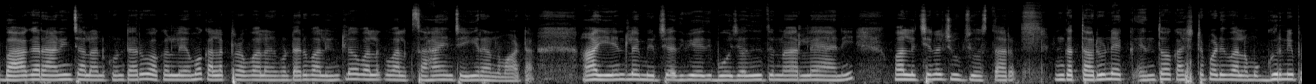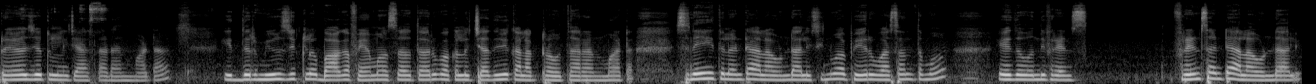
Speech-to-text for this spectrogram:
బాగా రాణించాలనుకుంటారు. ఒకళ్ళు ఏమో కలెక్టర్ అవ్వాలనుకుంటారు. వాళ్ళ ఇంట్లో వాళ్ళకి వాళ్ళకి సహాయం చేయరన్నమాట ఆ ఏంట్లో మీరు చదివేది బో చదువుతున్నారులే అని వాళ్ళు చిన్న చూపు చూస్తారు. ఇంకా తరుణ్ ఎంతో కష్టపడి వాళ్ళ ముగ్గురిని ప్రయోజకుల్ని చేస్తాడనమాట ఇద్దరు మ్యూజిక్లో బాగా ఫేమస్ అవుతారు. ఒకళ్ళు చదివి కలెక్టర్ అవుతారనమాట స్నేహితులు అంటే అలా ఉండాలి. సినిమా పేరు వసంతమో ఏదో ఉంది ఫ్రెండ్స్. ఫ్రెండ్స్ అంటే అలా ఉండాలి.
